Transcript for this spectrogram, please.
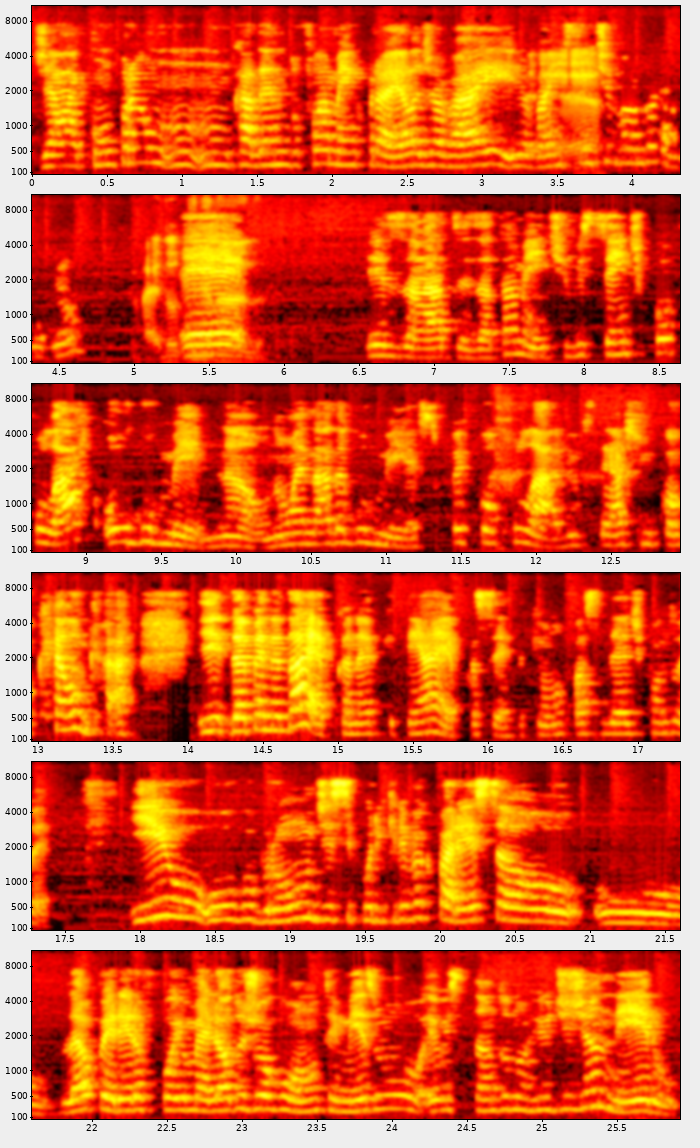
Já compra um, um, um caderno do Flamengo para ela, já vai, já vai é. incentivando ela, viu? Vai doutrinando. É, Exato, exatamente. Vicente popular ou gourmet? Não, não é nada gourmet, é super popular, viu? Você acha em qualquer lugar. E dependendo da época, né? Porque tem a época certa, que eu não faço ideia de quando é. E o Hugo Brum disse, por incrível que pareça, o Léo Pereira foi o melhor do jogo ontem, mesmo eu estando no Rio de Janeiro.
